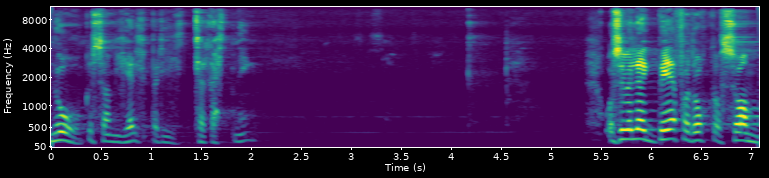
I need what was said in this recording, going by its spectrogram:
noe som hjelper dem til retning? Og så vil jeg be for dere som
